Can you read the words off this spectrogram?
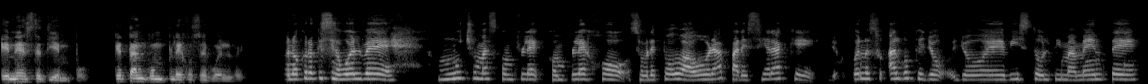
en este tiempo? ¿Qué tan complejo se vuelve? Bueno, creo que se vuelve mucho más complejo, sobre todo ahora, pareciera que, bueno, es algo que yo, yo he visto últimamente,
